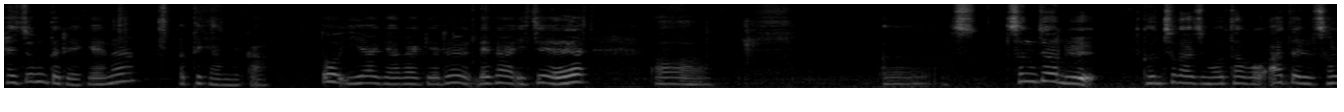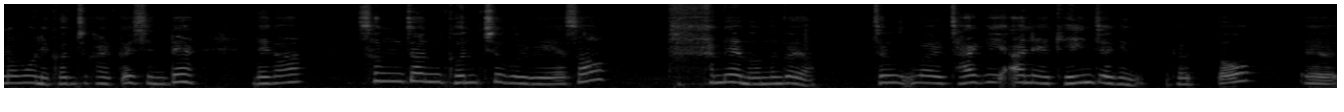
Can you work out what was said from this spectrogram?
회중들에게는 어떻게 합니까? 또 이야기하기를 내가 이제 어, 어, 성전을 건축하지 못하고 아들 솔로몬이 건축할 것인데 내가 성전 건축을 위해서 다 내놓는 거예요. 정말 자기 안에 개인적인 것도 어,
